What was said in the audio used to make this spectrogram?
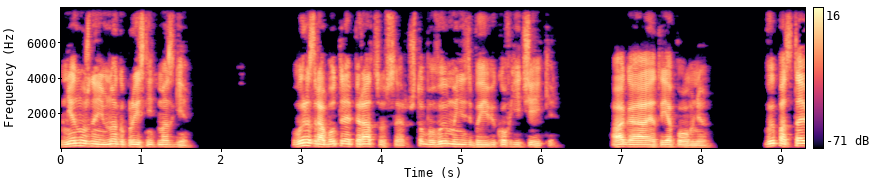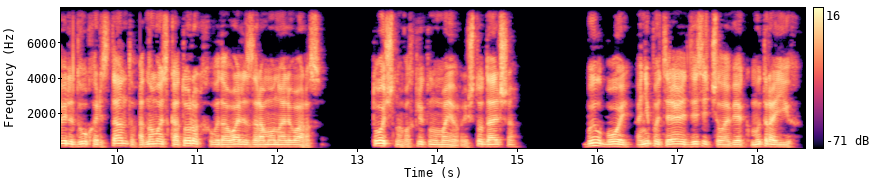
Мне нужно немного прояснить мозги». «Вы разработали операцию, сэр, чтобы выманить боевиков ячейки». «Ага, это я помню». «Вы подставили двух арестантов, одного из которых выдавали за Рамона Альвареса». «Точно!» – воскликнул майор. «И что дальше?» «Был бой, они потеряли 10 человек, мы троих,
